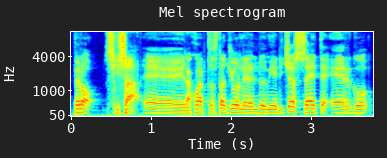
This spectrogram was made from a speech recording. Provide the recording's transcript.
però si sa, è la quarta stagione del 2017, ergo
